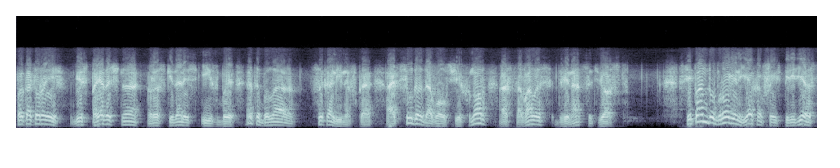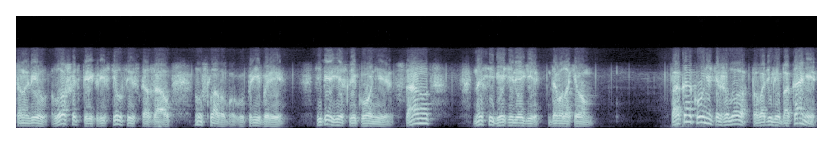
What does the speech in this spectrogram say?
по которой беспорядочно раскидались избы. Это была Соколиновка. Отсюда до Волчьих нор оставалось 12 верст. Степан Дубровин, ехавший впереди, остановил лошадь, перекрестился и сказал, «Ну, слава богу, прибыли. Теперь, если кони встанут, на себе телеги доволокем». Пока кони тяжело поводили боками,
